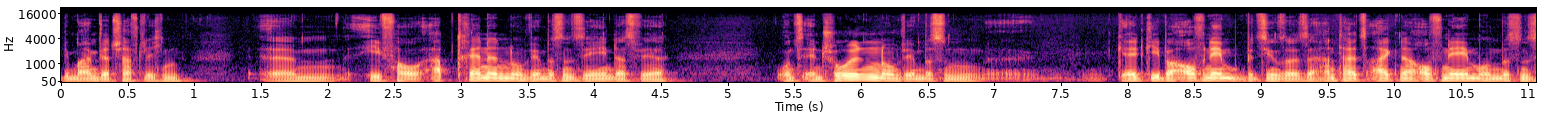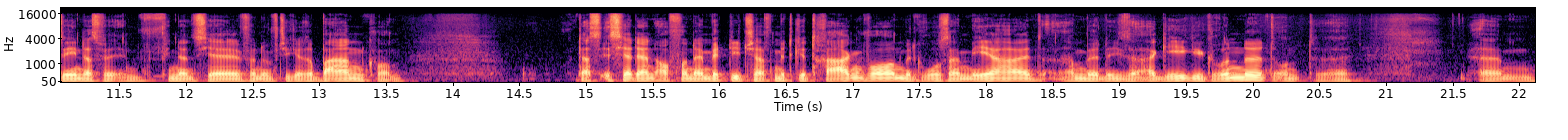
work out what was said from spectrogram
gemeinwirtschaftlichen ähm, EV abtrennen und wir müssen sehen, dass wir uns entschulden und wir müssen Geldgeber aufnehmen bzw. Anteilseigner aufnehmen und müssen sehen, dass wir in finanziell vernünftigere Bahnen kommen. Das ist ja dann auch von der Mitgliedschaft mitgetragen worden. Mit großer Mehrheit haben wir diese AG gegründet und äh, ähm,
